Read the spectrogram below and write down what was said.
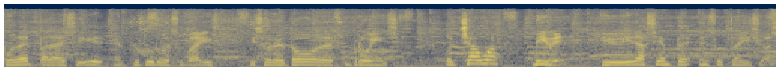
poder para decidir el futuro de su país y sobre todo de su provincia. Colchagua vive y vivirá siempre en sus tradiciones.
